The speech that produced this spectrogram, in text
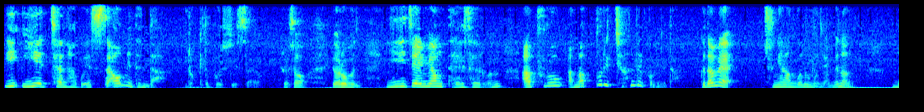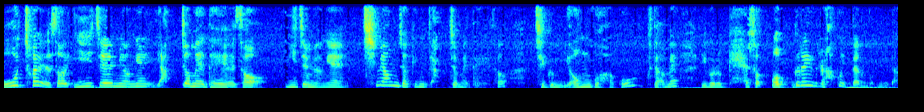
이 이해찬하고의 싸움이 된다. 이렇게도 볼 수 있어요. 그래서 여러분 이재명 대세론 앞으로 아마 뿌리치 흔들 겁니다. 그 다음에 중요한 거는 뭐냐면은 모처에서 이재명의 약점에 대해서 이재명의 치명적인 약점에 대해서 지금 연구하고 그 다음에 이거를 계속 업그레이드를 하고 있다는 겁니다.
